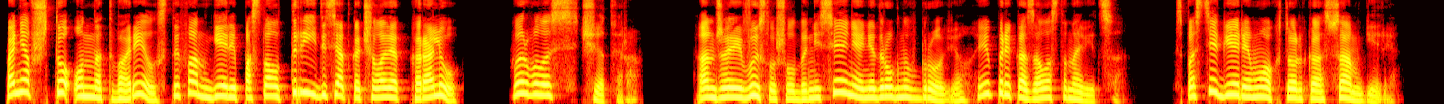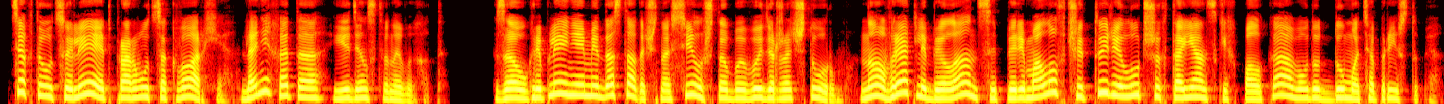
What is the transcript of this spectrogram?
Поняв, что он натворил, Стефан Герри послал три десятка человек к королю. Вырвалось четверо. Анджей выслушал донесение, не дрогнув бровью, и приказал остановиться. Спасти Герри мог только сам Герри. Те, кто уцелеет, прорвутся к Вархе. Для них это единственный выход. За укреплениями достаточно сил, чтобы выдержать штурм, но вряд ли беланцы, перемолов четыре лучших таянских полка, будут думать о приступе.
